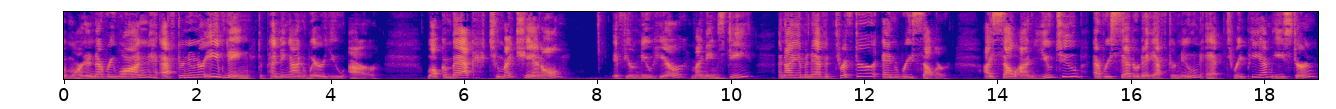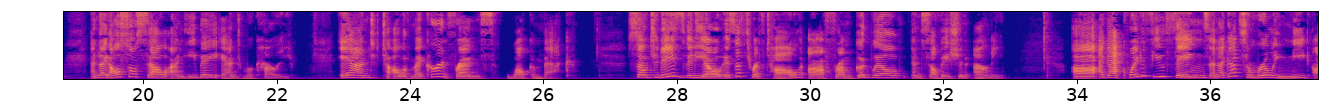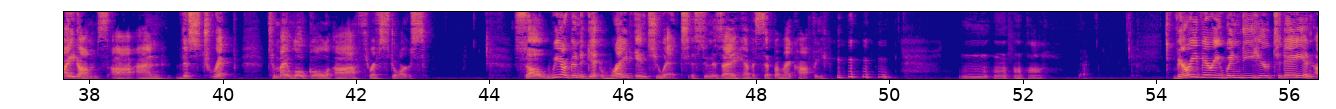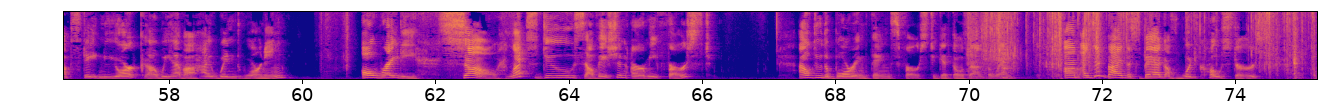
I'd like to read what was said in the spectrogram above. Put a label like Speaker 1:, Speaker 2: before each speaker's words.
Speaker 1: Good morning, everyone. Afternoon or evening, depending on where you are. Welcome back to my channel. If you're new here, my name's Dee, and I am an avid thrifter and reseller. I sell on YouTube every Saturday afternoon at 3 p.m. Eastern, and I also sell on eBay and Mercari. And to all of my current friends, welcome back. So today's video is a thrift haul uh, from Goodwill and Salvation Army. Uh, I got quite a few things and I got some really neat items uh, on this trip to my local uh, thrift stores. So we are going to get right into it as soon as I have a sip of my coffee. mm -mm -mm very, very windy here today in upstate New York. Uh, we have a high wind warning. Alrighty, so let's do Salvation Army first. I'll do the boring things first to get those out of the way. Um, I did buy this bag of wood coasters.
